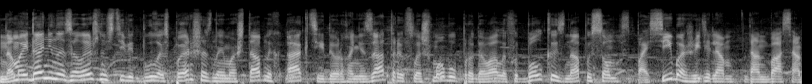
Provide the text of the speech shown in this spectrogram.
На майдані Незалежності відбулась перша з наймасштабних акцій, де організатори флешмобу продавали футболки з написом Спасіба жителям Донбаса.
